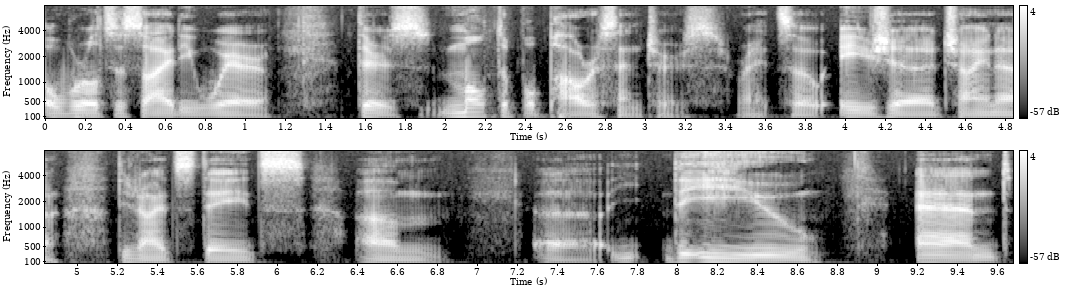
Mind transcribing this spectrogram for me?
a, world society where there's multiple power centers, right? So Asia, China, the United States, um, uh, the EU, and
